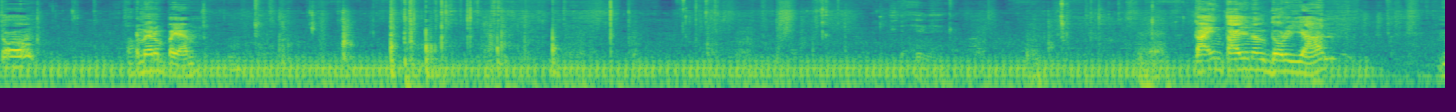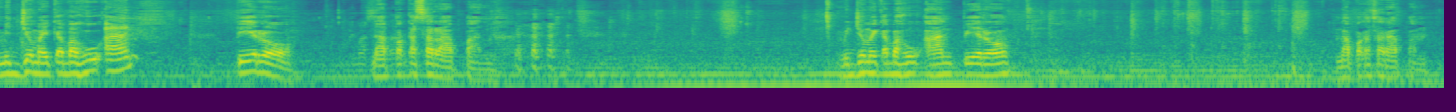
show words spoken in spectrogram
Ito, oh. Eh, meron pa yan. Kain tayo ng durian. Medyo may kabahuan. Pero, napakasarapan. Medyo may kabahuan, pero napakasarapan.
